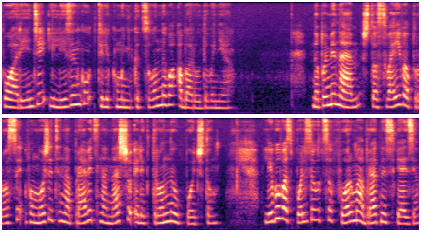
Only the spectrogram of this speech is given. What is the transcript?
по аренде и лизингу телекоммуникационного оборудования. Напоминаем, что свои вопросы вы можете направить на нашу электронную почту – либо воспользоваться формой обратной связи,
